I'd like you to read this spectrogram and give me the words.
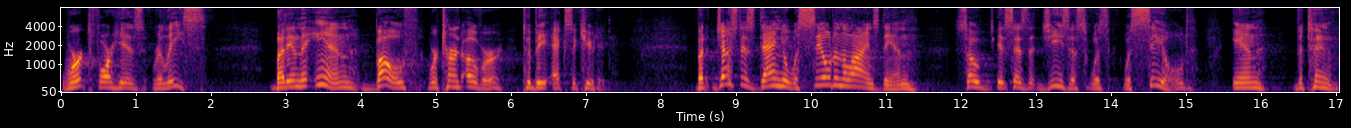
worked for his release. But in the end, both were turned over to be executed. But just as Daniel was sealed in the lion's den, so it says that Jesus was, was sealed in the tomb.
